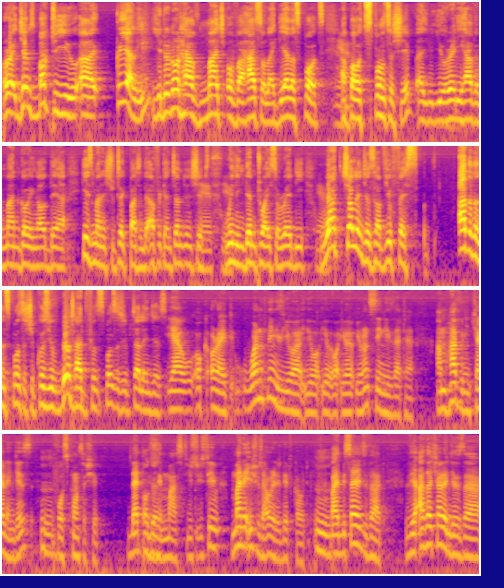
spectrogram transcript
All right, James. Back to you. Uh, clearly, you do not have much of a hassle like the other sports Yeah. about sponsorship. Uh, you- you already have a man going out there. He's managed to take part in the African Championships, Yes, yes. winning them twice already. Yeah. What challenges have you faced? Other than sponsorship, because you've not had f- sponsorship challenges. Yeah, ok- all right. One thing is you are you are, you are, you're, you're not seeing is that uh, I'm having challenges for sponsorship. That is Okay. a must. You, you see, money issues are already difficult. Mm. But besides that, are other challenges uh,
